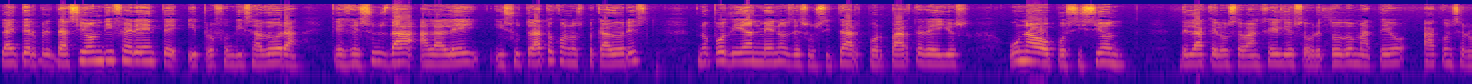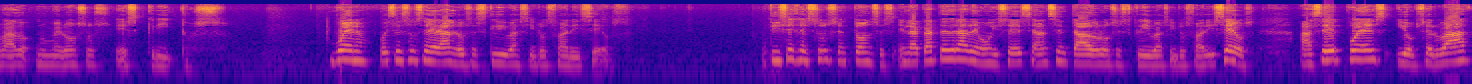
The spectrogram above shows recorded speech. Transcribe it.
La interpretación diferente y profundizadora que Jesús da a la ley y su trato con los pecadores no podían menos de suscitar por parte de ellos una oposición de la que los evangelios, sobre todo Mateo, ha conservado numerosos escritos. Bueno, pues esos eran los escribas y los fariseos. Dice Jesús entonces, en la cátedra de Moisés se han sentado los escribas y los fariseos. Haced pues y observad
